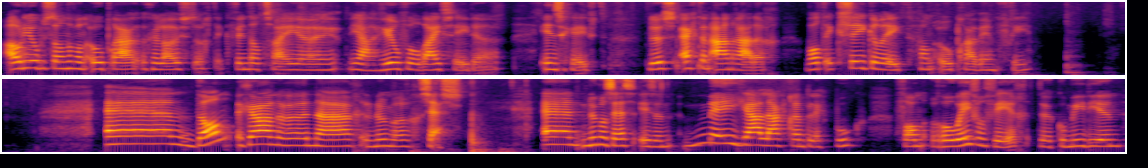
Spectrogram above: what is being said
audiobestanden van Oprah geluisterd. Ik vind dat zij ja, heel veel wijsheden in zich heeft. Dus echt een aanrader. Wat ik zeker weet van Oprah Winfrey. En dan gaan we naar nummer 6. En nummer 6 is een mega laagdrempelig boek van Roé Verveer, de comedian.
